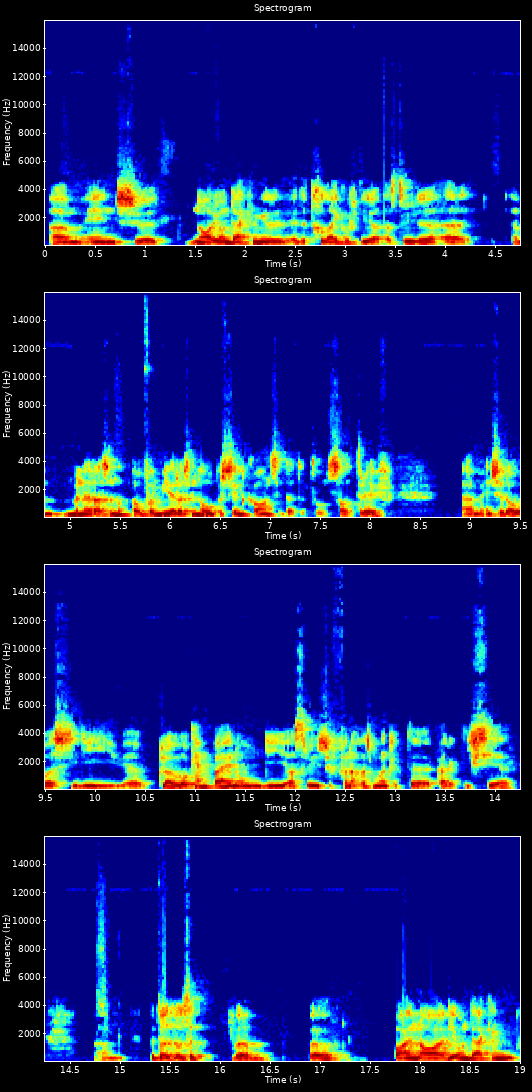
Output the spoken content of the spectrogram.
Um en so na die ontdekking het dit gelyk of die asteroïde 'n uh, um, minder as of meer as 0% kans het dat dit ons sal tref. Um, en so daar was die uh, global campaign om die asteroïde so vinnig as moontlik te karakteriseer. Ehm um, dit was was dit uh, uh, baie na die ontdekking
